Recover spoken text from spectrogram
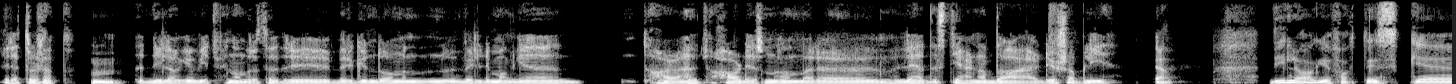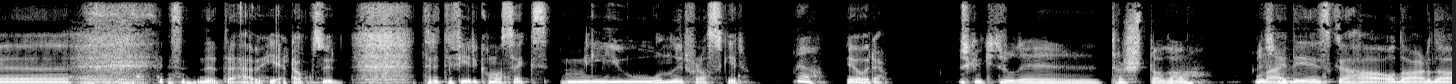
Rett og slett. Mm. De lager jo hvitvin andre steder i Burgund òg, men veldig mange har, har det som sånn der eh, ledestjerne. Da er det Chablis. De lager faktisk eh, Dette er jo helt absurd. 34,6 millioner flasker Ja. i året. Du skulle ikke tro de tørsta da. liksom. Nei, de skal ha, og da er det da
